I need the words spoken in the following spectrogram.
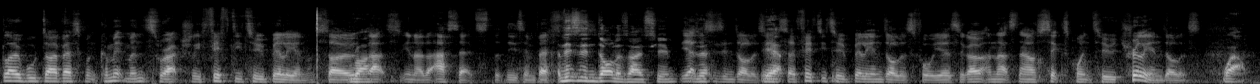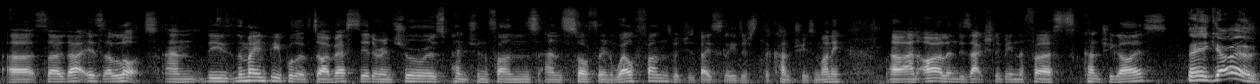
global divestment commitments were actually 52 billion. So Right. that's you know the assets that these investors. This is in dollars, I assume. yeah, is this it? is in dollars. Yeah. Yeah. So 52 billion dollars four years ago, and that's now 6.2 trillion dollars. Wow. Uh, so that is a lot. And the the main people that have divested are insurers, pension funds, and sovereign wealth funds, which is basically just the country's money. Uh, and Ireland has actually been the first country, guys, There you go.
